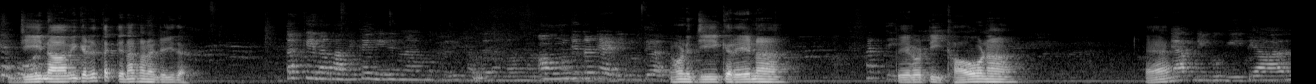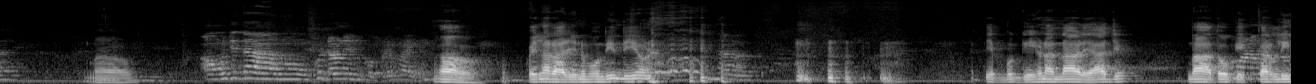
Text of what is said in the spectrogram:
ਤੇ ਜੀ ਨਾ ਵੀ ਕਰੇ ਧੱਕੇ ਨਾ ਖਾਣਾ ਚਾਹੀਦਾ। ਧੱਕੇ ਨਾਲ ਖਾਣੇ ਤੇ ਜੀ ਨਾ ਮਤਲਬ ਹੀ ਖਾਂਦੇ ਰਹਿੰਦਾ ਹੁੰਦਾ ਆਉਂ ਜਦੋਂ ਡੈਡੀ ਨੂੰ ਤੇ ਆ ਹੁਣ ਜੀ ਕਰੇ ਨਾ ਹੱਤੇ ਤੇ ਰੋਟੀ ਖਾਓ ਨਾ। ਹੈ? ਤੇ ਆਪਣੀ ਬੁਗੀ ਤਿਆਰ। ਆਉਂ ਜਿੱਦਾਂ ਉਹਨੂੰ ਖਡਾਉਣੇ ਨੂੰ ਕੱਪੜੇ ਪਾਏ ਹੁੰਦੇ। ਆਹੋ ਪਹਿਲਾਂ ਰਾਜੇ ਨੂੰ ਪਾਉਂਦੀ ਹੁੰਦੀ ਸੀ, ਹੁਣ। ਤੇ ਬੁੱਗੇ ਹੁਣ ਨਹਾ ਲਿਆ ਅੱਜ ਨਹਾ ਧੋ ਕੇ ਕਰ ਲਈ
